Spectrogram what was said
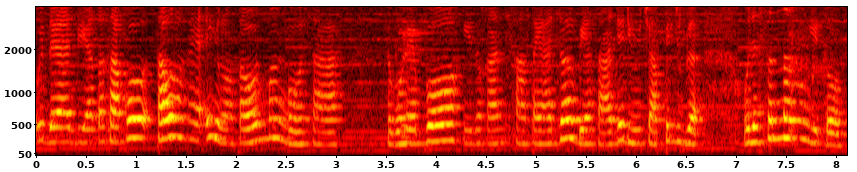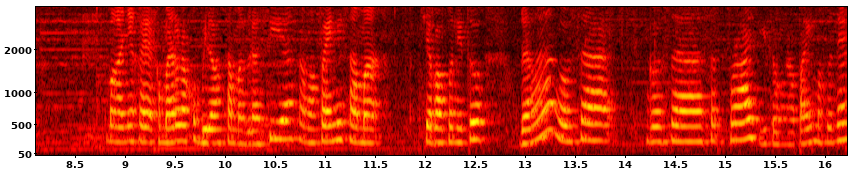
udah di atas aku tahu lah kayak eh ulang tahun mah nggak usah heboh-heboh gitu kan. Santai aja biasa aja diucapin juga udah seneng gitu makanya kayak kemarin aku bilang sama Gracia sama Fanny sama siapa pun itu udahlah nggak usah nggak usah surprise gitu. Ngapain? Maksudnya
